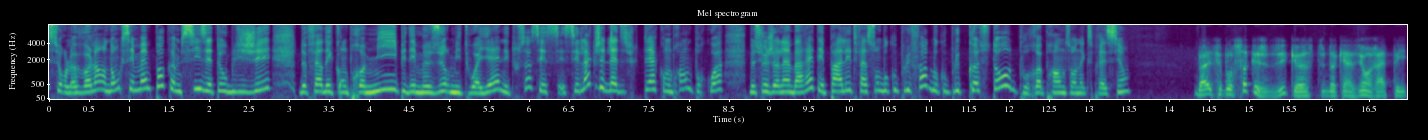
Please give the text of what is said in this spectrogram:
sur le volant. Donc, c'est même pas comme s'ils étaient obligés de faire des compromis puis des mesures mitoyennes et tout ça. C'est là que j'ai de la difficulté à comprendre pourquoi M. Jolin Barrette n'est pas allé de façon beaucoup plus forte, beaucoup plus costaude, pour reprendre son expression. Ben, c'est pour ça que je dis que c'est une occasion ratée,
